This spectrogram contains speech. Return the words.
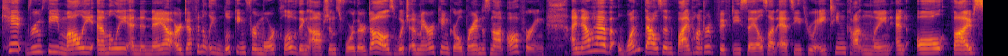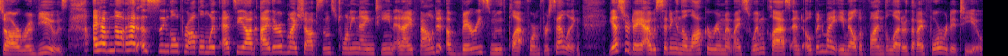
Kit, Ruthie, Molly, Emily, and Nanea are definitely looking for more clothing options for their dolls, which American Girl brand is not offering. I now have 1,550 sales on Etsy through 18 Cotton Lane and all 5-star reviews. I have not had a single problem with Etsy on either of my shops since 2019, and I found it a very smooth platform for selling. Yesterday, I was sitting in the locker room at my swim class and opened my email to find the letter that I forwarded to you.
